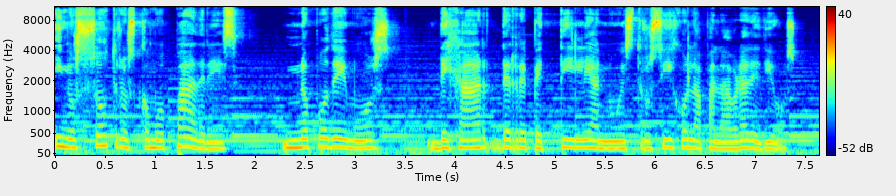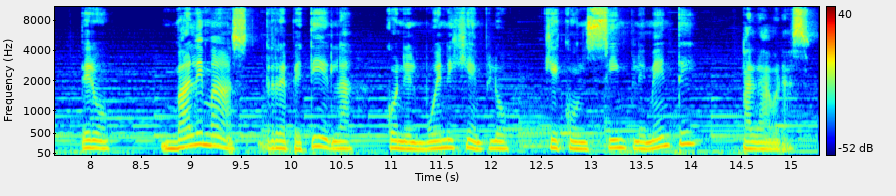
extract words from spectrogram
Y nosotros como padres no podemos dejar de repetirle a nuestros hijos la palabra de Dios, pero vale más repetirla con el buen ejemplo que con simplemente palabras.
